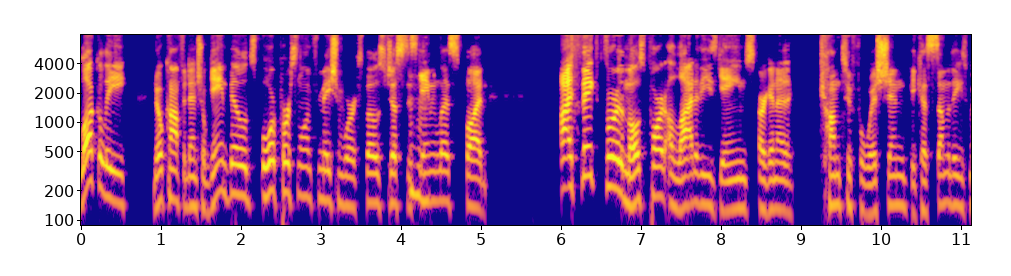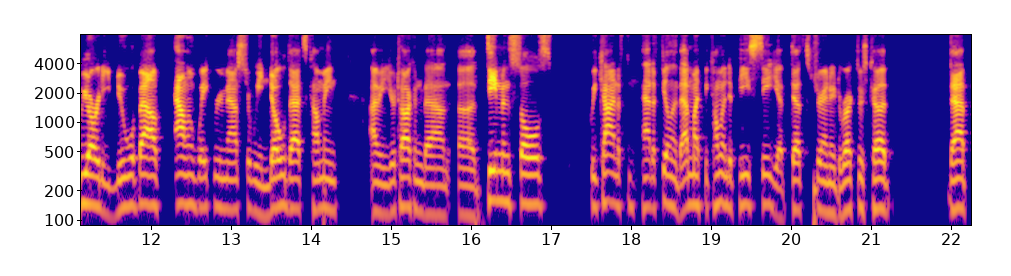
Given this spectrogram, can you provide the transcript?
luckily, no confidential game builds or personal information were exposed, just this Mhm. gaming list. But I think for the most part, a lot of these games are going to come to fruition because some of these we already knew about. Alan Wake Remaster, we know that's coming. I mean, you're talking about uh, Demon Souls. We kind of had a feeling that might be coming to PC. You have Death Stranding Director's Cut. That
